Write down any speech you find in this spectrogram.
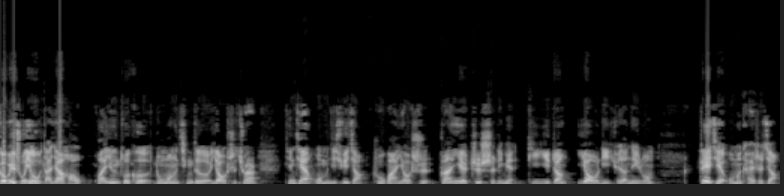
各位书友，大家好，欢迎做客董望清的药师圈。今天我们继续讲主管药师专业知识里面第一章药理学的内容。这一节我们开始讲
